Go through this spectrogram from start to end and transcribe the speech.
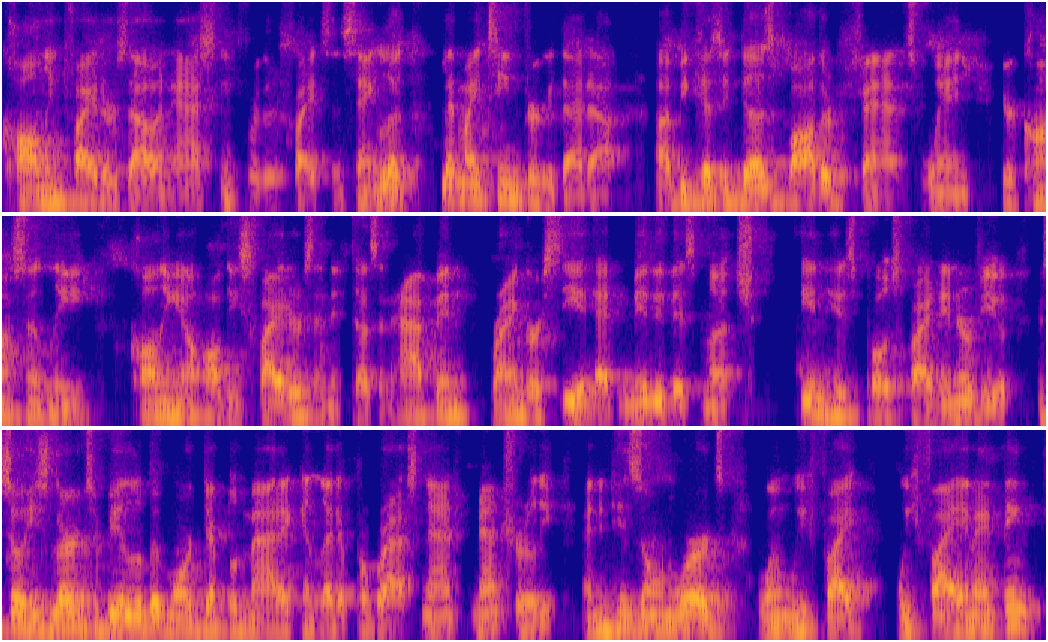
calling fighters out and asking for their fights and saying, "Look, let my team figure that out," uh, because it does bother fans when you're constantly calling out all these fighters and it doesn't happen. Ryan Garcia admitted as much in his post-fight interview. And so he's learned to be a little bit more diplomatic and let it progress nat- naturally. And in his own words, when we fight, we fight. And I think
